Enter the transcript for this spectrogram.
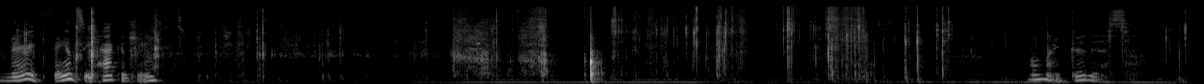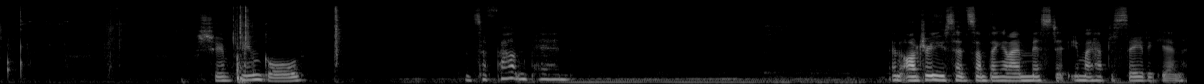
Very fancy packaging. Oh my goodness. Champagne gold. It's a fountain pen. And Audrey, you said something and I missed it. You might have to say it again.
